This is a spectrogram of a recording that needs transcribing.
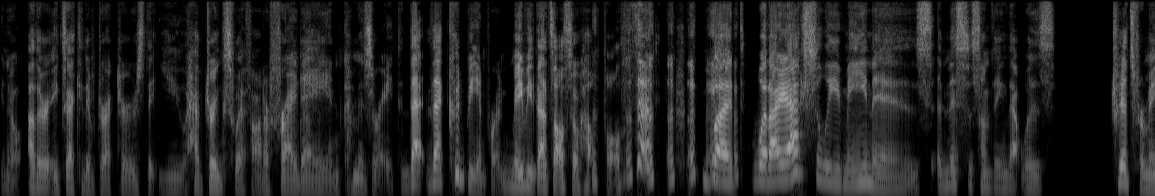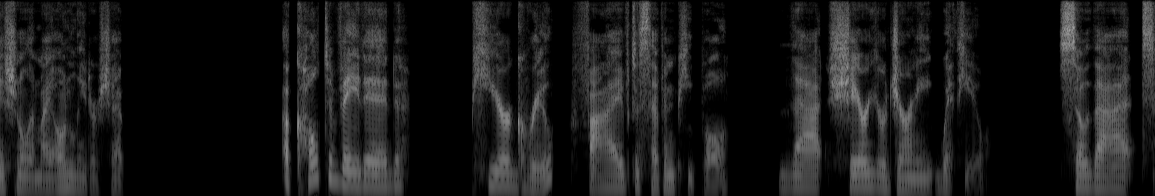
you know, other executive directors that you have drinks with on a Friday and commiserate. That that could be important. Maybe that's also helpful. but what I actually mean is, and this is something that was transformational in my own leadership, a cultivated peer group, five to seven people that share your journey with you so that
